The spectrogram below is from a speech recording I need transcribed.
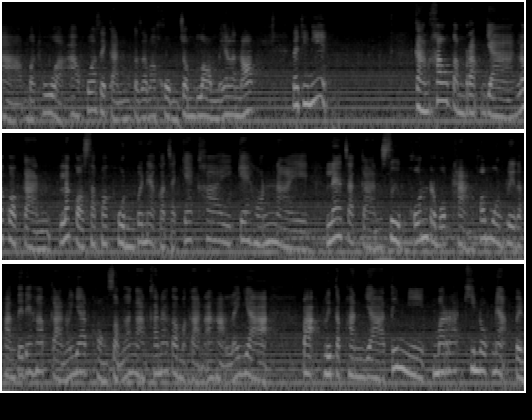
อ่าบะทั่วอ้าวคั่วใส่กันก็จะมาขมจอมลอมนี่ละเนาะแต่ทีนี้ การเข้าตำรับยาแล้วก็การแล้วก็สรรพคุณเพื่อเนี่ยก็จะแก้ไข้แก้ฮ้อนใน และจากการสืบค้นระบบฐานข้อมูลผลิตภัณฑ์ที่ได้รับการอนุญาตของสำนักงานคณะกรรมการอาหารและยา ปะผลิตภัณฑ์ยาที่มีมะระคินกเนี่ยเป็น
